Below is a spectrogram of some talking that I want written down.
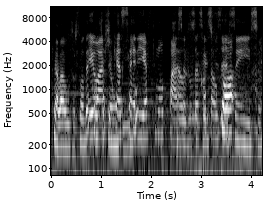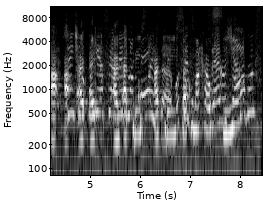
que ela usa só decote Eu acho que a série ia flopar se, usa se eles fizessem isso. A, a- Gente, não podia ser a, a- mesma atriz, coisa. atriz só Vocês com uma Zero calcinha. jogos,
